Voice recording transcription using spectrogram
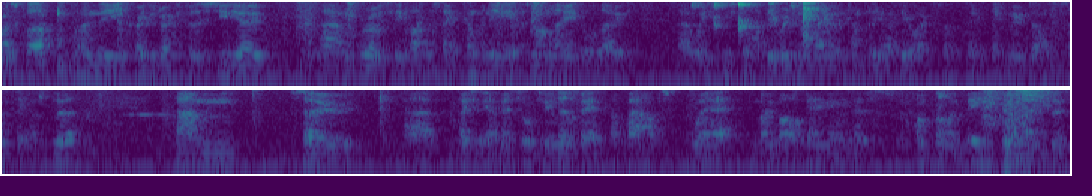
Russ Clark. I'm the creative director for the studio. Um, we're obviously part of the same company as Marmalade, although uh, we, we still have the original name of the company, Ideaworks. I think they've moved on to something much bluer. Um, so uh, basically, I'm going to talk to you a little bit about where mobile gaming has sort of come from and been through the lens of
